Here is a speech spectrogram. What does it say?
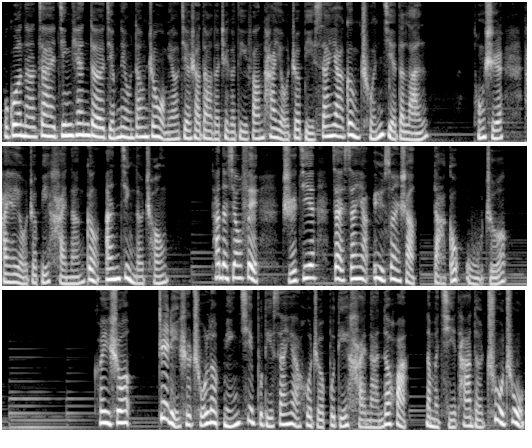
不过呢，在今天的节目内容当中，我们要介绍到的这个地方，它有着比三亚更纯洁的蓝，同时它也有着比海南更安静的城。它的消费直接在三亚预算上打个五折，可以说。这里是除了名气不敌三亚或者不敌海南的话，那么其他的处处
